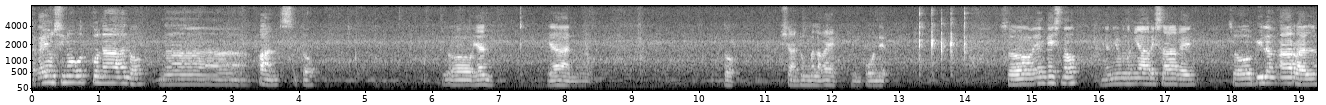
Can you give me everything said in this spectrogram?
Tsaka yung sinuot ko na ano, na pants, ito. So, yan. Yan. oh. Ito. Masyadong malaki yung punit. So, ayan guys, no? Yan yung nangyari sa akin. So, bilang aral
